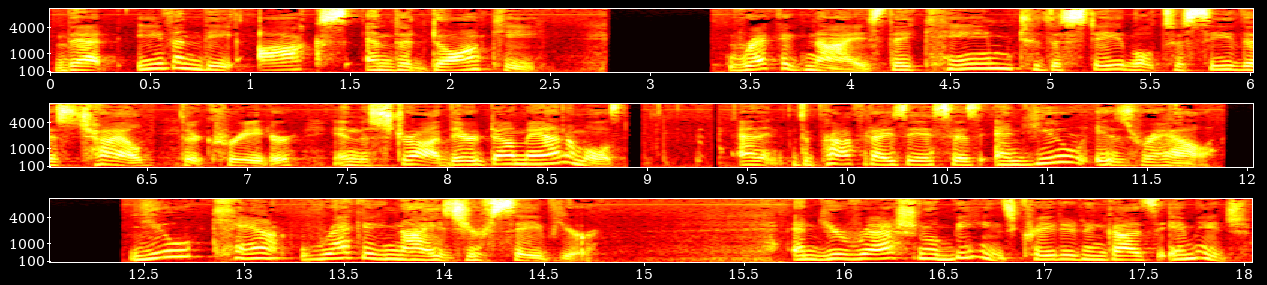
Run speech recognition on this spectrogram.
that even the ox and the donkey recognized, they came to the stable to see this child, their creator, in the straw. They're dumb animals. And the prophet Isaiah says, And you, Israel, you can't recognize your Savior. And you're rational beings created in God's image.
